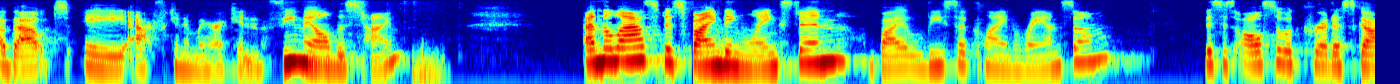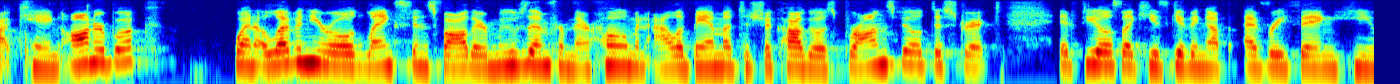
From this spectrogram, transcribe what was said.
about a African American female this time. And the last is Finding Langston by Lesa Cline-Ransome. This is also a Coretta Scott King honor book. When 11 year old Langston's father moves them from their home in Alabama to Chicago's Bronzeville district, it feels like he's giving up everything he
